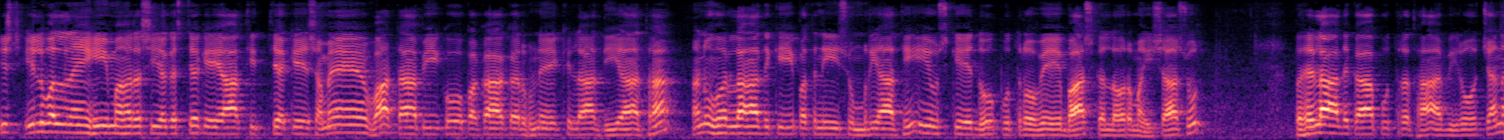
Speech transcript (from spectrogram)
इस इलवल ने ही महर्षि अगस्त्य के आतिथ्य के समय वातापी को पकाकर उन्हें खिला दिया था। अनुहलाद की पत्नी सुम्रिया थी, उसके दो पुत्र वे बास्कल और महिषासुर। प्रहलाद का पुत्र था विरोचन,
